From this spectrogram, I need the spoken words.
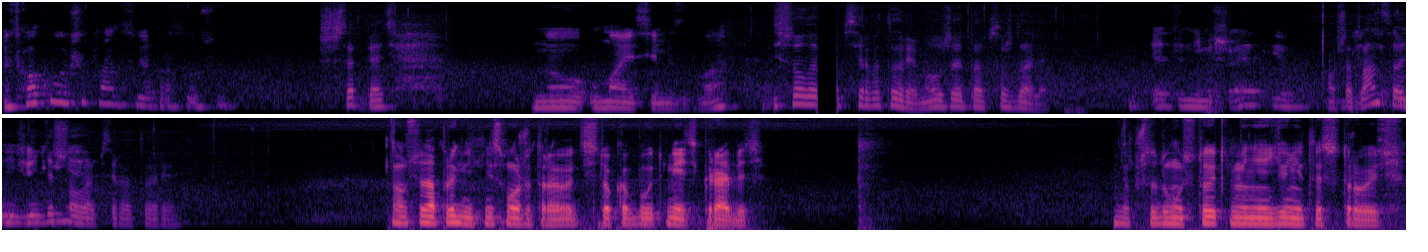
А сколько у шотландцев я прослушал? 65. Но у Майя 72. Дешевая обсерватория, мы уже это обсуждали. Это не мешает ей. А у шотландцев не, не дешевая обсерватория. Он сюда прыгнуть не сможет, ра- если только будет медь грабить. Я просто думаю, стоит ли мне юниты строить.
